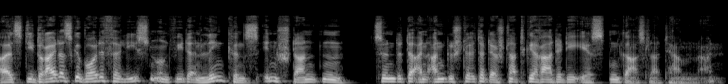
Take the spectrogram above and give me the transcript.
Als die drei das Gebäude verließen und wieder in Lincolns Inn standen, zündete ein Angestellter der Stadt gerade die ersten Gaslaternen an.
